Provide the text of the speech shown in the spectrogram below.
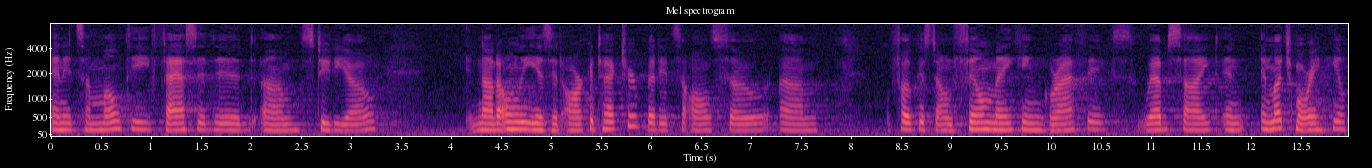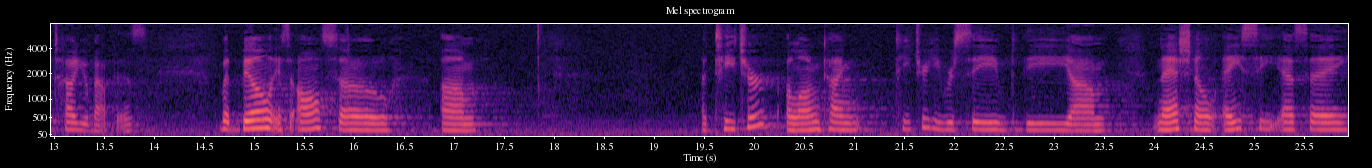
And it's a multifaceted um, studio not only is it architecture, but it's also um, focused on filmmaking, graphics, website, and, and much more, and he'll tell you about this. But Bill is also um, a teacher, a longtime teacher. He received the um, National ACSA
